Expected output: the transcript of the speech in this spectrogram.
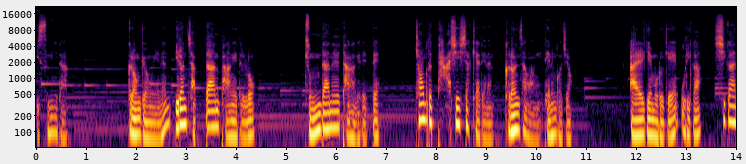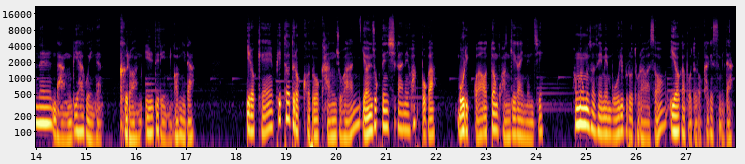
있습니다. 그런 경우에는 이런 잡다한 방해들로 중단을 당하게 될 때 처음부터 다시 시작해야 되는 그런 상황이 되는 거죠. 알게 모르게 우리가 시간을 낭비하고 있는 그런 일들인 겁니다. 이렇게 피터 드러커도 강조한 연속된 시간의 확보가 몰입과 어떤 관계가 있는지 황농문 선생님의 몰입으로 돌아와서 이어가 보도록 하겠습니다.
